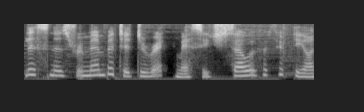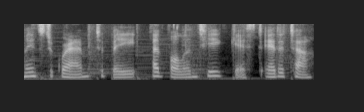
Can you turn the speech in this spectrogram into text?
Listeners, remember to direct message Sew Over 50 on Instagram to be a volunteer guest editor.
